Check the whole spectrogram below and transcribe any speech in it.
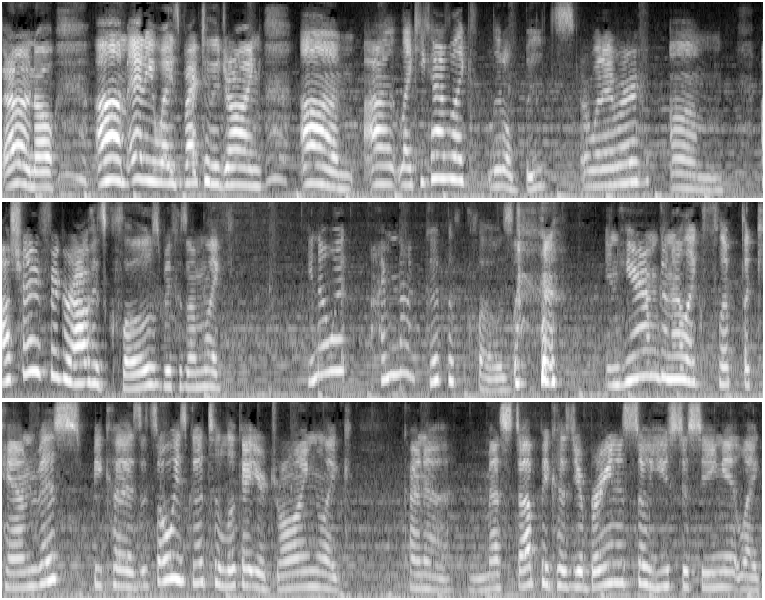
I don't know. Um. Anyways, back to the drawing. Um. I, like he kind of like little boots or whatever. Um. I was trying to figure out his clothes because I'm like, you know what? I'm not good with clothes. In here, I'm gonna like flip the canvas because it's always good to look at your drawing like kind of messed up because your brain is so used to seeing it like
